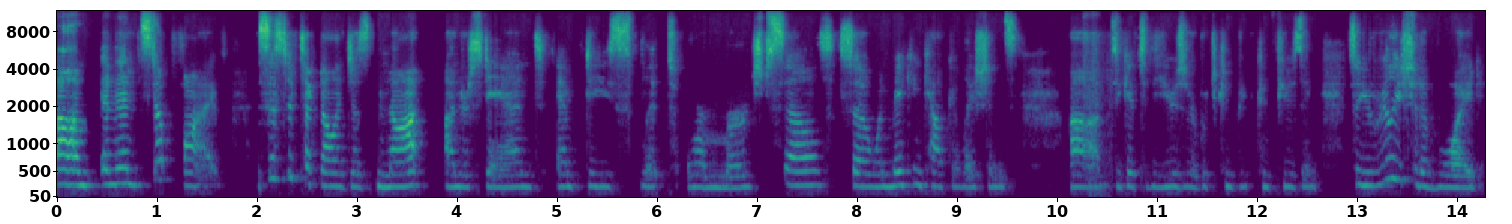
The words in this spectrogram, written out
Um, and then step five, assistive technology does not understand empty, split, or merged cells. So when making calculations, uh, to get to the user, which can be confusing. So you really should avoid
